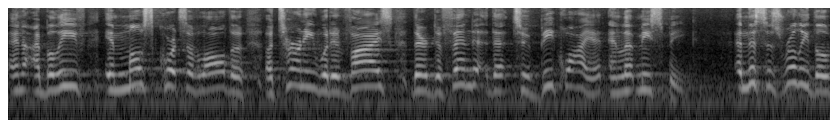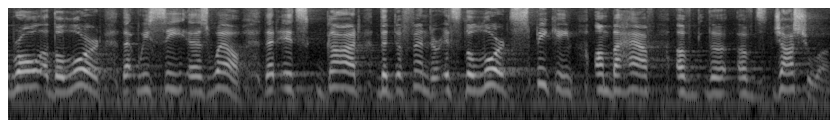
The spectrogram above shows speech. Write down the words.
And I believe in most courts of law, the attorney would advise their defendant that to be quiet and let me speak. And this is really the role of the Lord that we see as well. That it's God the defender. It's the Lord speaking on behalf of, the, of Joshua.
